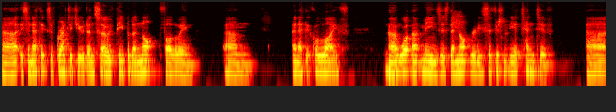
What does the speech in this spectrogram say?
uh, it's an ethics of gratitude. And so if people are not following um, an ethical life, uh, mm-hmm. what that means is they're not really sufficiently attentive uh,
